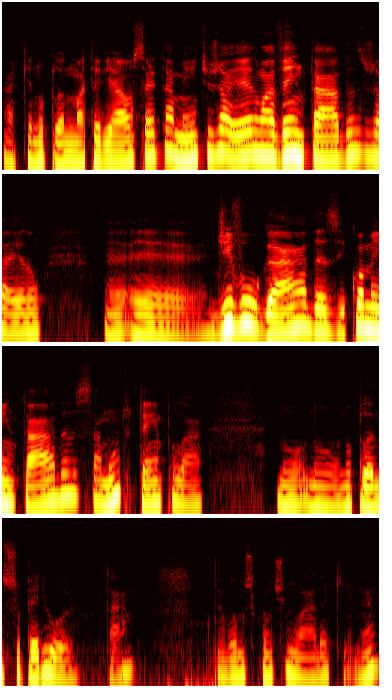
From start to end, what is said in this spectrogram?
aqui no plano material, certamente já eram aventadas, já eram é, é, divulgadas e comentadas há muito tempo lá no, no, no plano superior, tá? Então vamos continuar aqui, né?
